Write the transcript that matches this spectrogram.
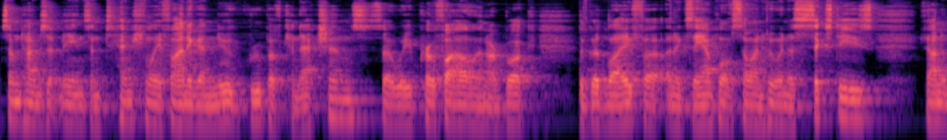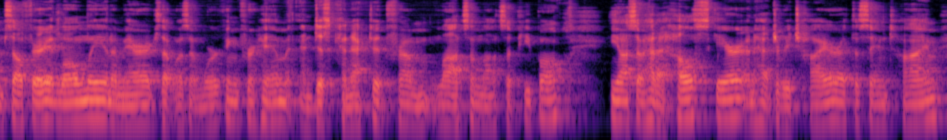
Sometimes it means intentionally finding a new group of connections. So we profile in our book, The Good Life, uh, an example of someone who in his 60s found himself very lonely in a marriage that wasn't working for him and disconnected from lots and lots of people. He also had a health scare and had to retire at the same time.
